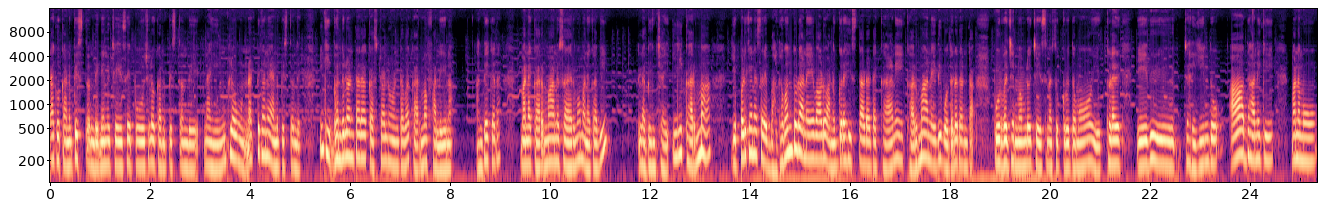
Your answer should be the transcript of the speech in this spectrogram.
నాకు కనిపిస్తుంది. నేను చేసే పూజలో కనిపిస్తుంది. నా ఇంట్లో ఉన్నట్టుగానే అనిపిస్తుంది. ఇంక ఇబ్బందులు అంటారా కష్టాలు అంటావా? కర్మ ఫలీన? అంతే కదా. మన కర్మానుసారము మనకు అవి లభించాయి. ఈ కర్మ ఎప్పటికైనా సరే భగవంతుడు అనేవాడు అనుగ్రహిస్తాడట కానీ కర్మ అనేది వదలదంట. పూర్వజన్మంలో చేసిన సుకృతమో ఎక్కడ ఏది జరిగిందో ఆ దానికి మనము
